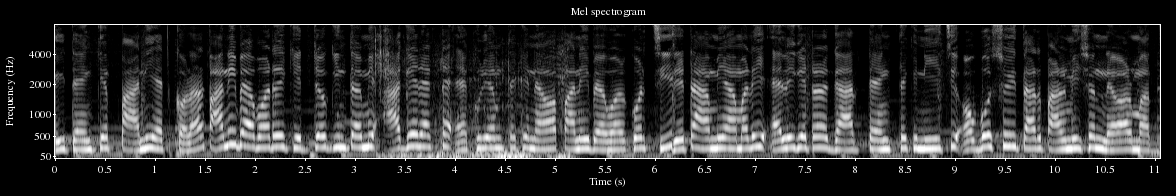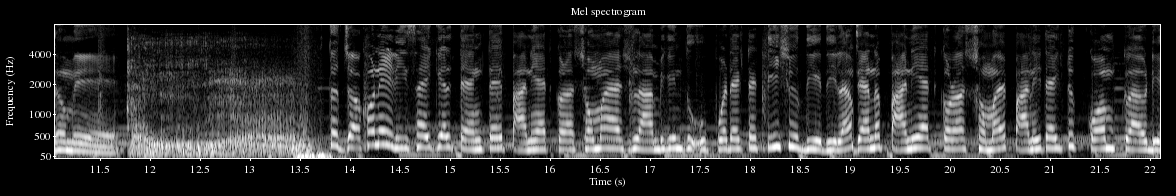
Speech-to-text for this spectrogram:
এই ট্যাঙ্কে পানি অ্যাড করার। পানি ব্যবহারের ক্ষেত্রেও কিন্তু আমি আগের একটা অ্যাকুরিয়াম থেকে নেওয়া পানি ব্যবহার করছি, যেটা আমি আমার এই অ্যালিগেটার গার্ড ট্যাঙ্ক থেকে নিয়েছি। অবশ্যই তার পারমিশন নেওয়ার মাধ্যমে। যখন এই রিসাইকেল ট্যাঙ্কটায় পানি অ্যাড করার সময় আসলো আমি কিন্তু উপরে একটা টিস্যু দিয়ে দিলাম যেন পানি অ্যাড করার সময় পানিটা একটু কম ক্লাউডি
